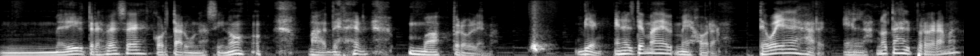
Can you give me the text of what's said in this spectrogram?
medir tres veces, cortar una, si no, va a tener más problemas. Bien, en el tema de mejora, te voy a dejar en las notas del programa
